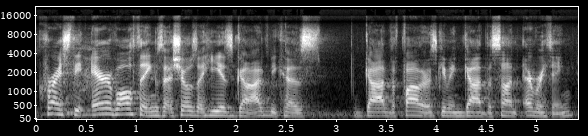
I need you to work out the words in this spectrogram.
Christ the heir of all things, that shows that he is God because God the Father is giving God the Son everything.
